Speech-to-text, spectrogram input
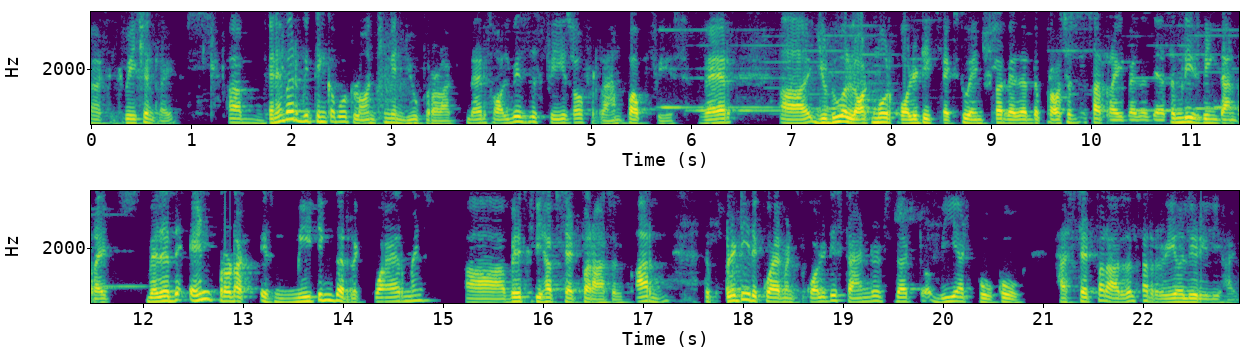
uh situation, right? Uh, whenever we think about launching a new product, there is always this phase of ramp up phase where uh, you do a lot more quality checks to ensure whether the processes are right, whether the assembly is being done right, whether the end product is meeting the requirements which we have set for ourselves. Our the quality requirements, the quality standards that we at POCO has set for ourselves are really, really high,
